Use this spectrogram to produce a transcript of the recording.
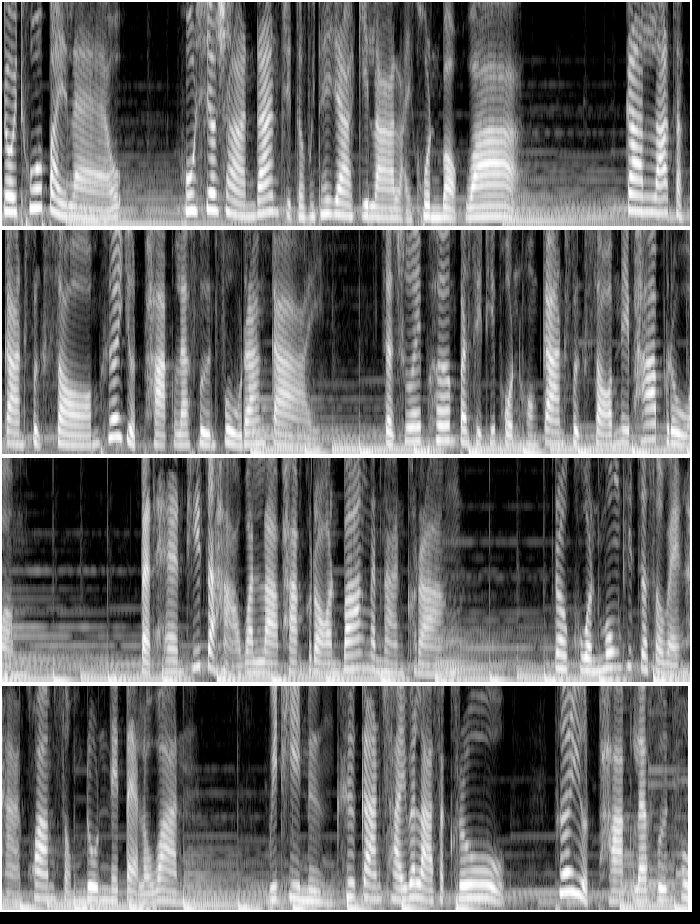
โดยทั่วไปแล้ว ผู้เชี่ยวชาญด้านจิตวิทยากีฬาหลายคนบอกว่า การละจากการฝึกซ้อมเพื่อหยุดพักและฟื้นฟูร่างกาย จะช่วยเพิ่มประสิทธิผลของการฝึกซ้อมในภาพรวม แต่แทนที่จะหาวันลาพักร้อนบ้างนานๆ ครั้ง เราควรมุ่งที่จะแสวงหาความสมดุลในแต่ละวัน วิธีหนึ่งคือการใช้เวลาสักครู่ เพื่อหยุดพักและฟื้นฟู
